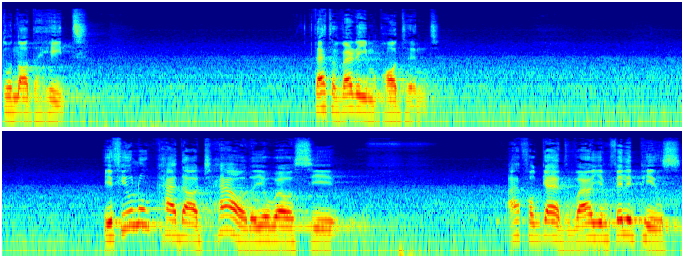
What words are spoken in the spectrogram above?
do not hate. That's very important. If you look at a child, you will see, I forget, well, in Philippines,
